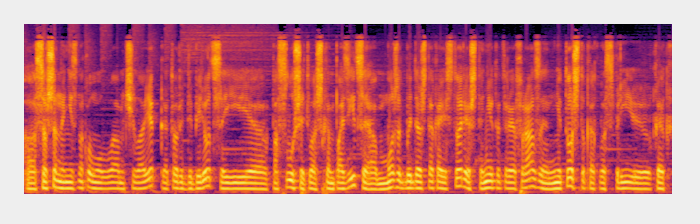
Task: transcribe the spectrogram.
э, совершенно незнакомого вам человека, который доберется и э, послушает ваши композиции, а может быть даже такая история, что некоторые фразы не то, что как воспри... как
